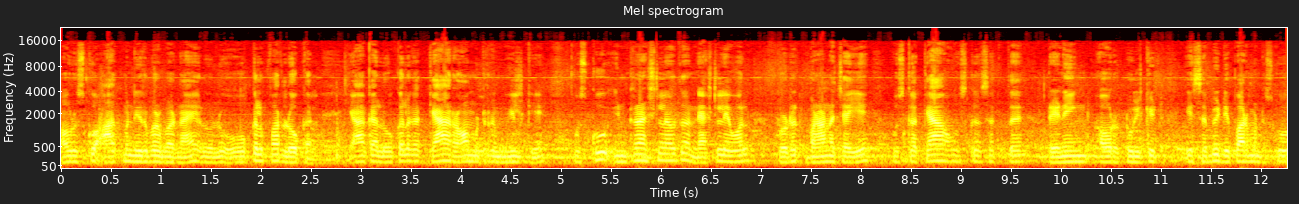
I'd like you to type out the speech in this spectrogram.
और उसको आत्मनिर्भर बनाए वोकल फॉर लोकल यहाँ का लोकल का क्या रॉ मटेरियल मिल के उसको इंटरनेशनल लेवल तो नेशनल लेवल प्रोडक्ट बनाना चाहिए। उसका क्या, उसका सख्त ट्रेनिंग और टूल किट ये सभी डिपार्टमेंट उसको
